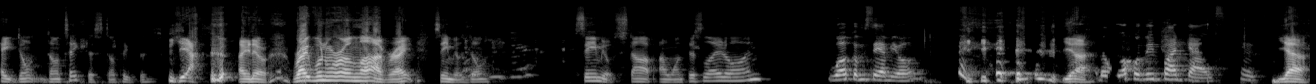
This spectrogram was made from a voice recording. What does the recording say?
hey, don't don't take this. Don't take this. Yeah, I know. Right when we're on live, right? Samuel, don't. Samuel, stop. I want this light on. Welcome, Samuel. yeah. the Walk with Me podcast. Yeah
